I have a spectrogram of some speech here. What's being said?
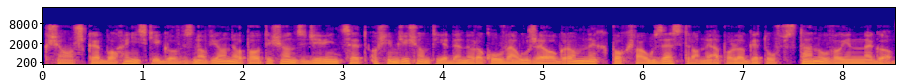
Książkę Bocheńskiego wznowiono po 1981 roku w aurze ogromnych pochwał ze strony apologetów stanu wojennego,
